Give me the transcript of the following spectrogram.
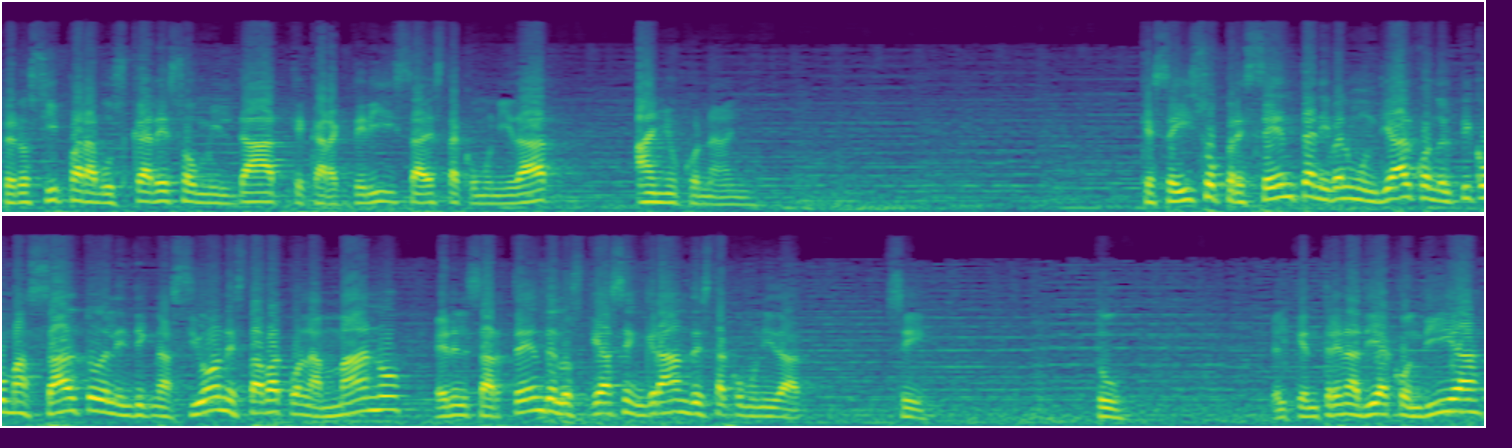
pero sí para buscar esa humildad que caracteriza a esta comunidad año con año que se hizo presente a nivel mundial cuando el pico más alto de la indignación estaba con la mano en el sartén de los que hacen grande esta comunidad. Sí, tú, el que entrena día con día,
